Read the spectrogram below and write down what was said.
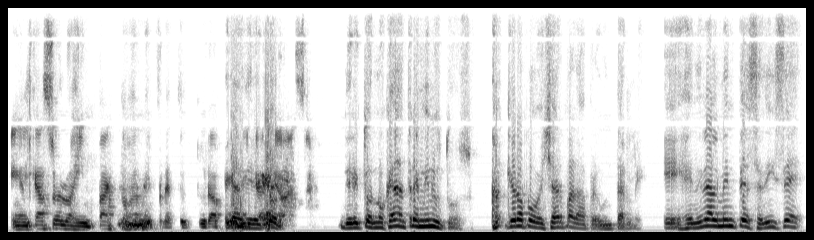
en el caso de los impactos a la infraestructura pública. Director, director, nos quedan tres minutos. Quiero aprovechar para preguntarle. Eh, generalmente se dice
